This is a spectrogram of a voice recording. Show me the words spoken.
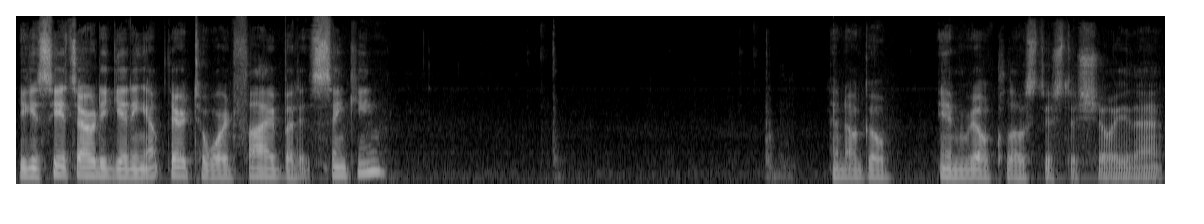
You can see it's already getting up there toward 5, but it's sinking. And I'll go in real close just to show you that,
